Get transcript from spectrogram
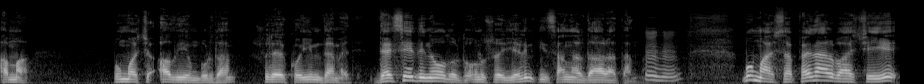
Ama bu maçı alayım buradan, şuraya koyayım demedi. Deseydi ne olurdu onu söyleyelim ki insanlar daha rahat anlar. Bu maçta Fenerbahçe'yi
